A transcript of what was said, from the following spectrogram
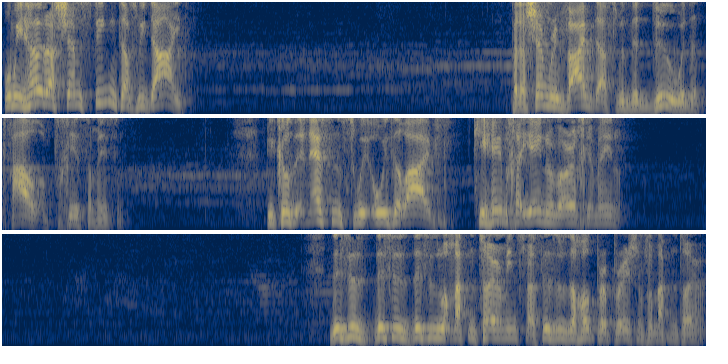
When we heard Hashem speaking to us, we died. But Hashem revived us with the dew, with the tal of Tchias HaMesim. Because in essence, we're always alive. Kihem Chayenu v'arech Yameinu. This is, this is, this is what Matan Torah means for us. This was the whole preparation for Matan Torah.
